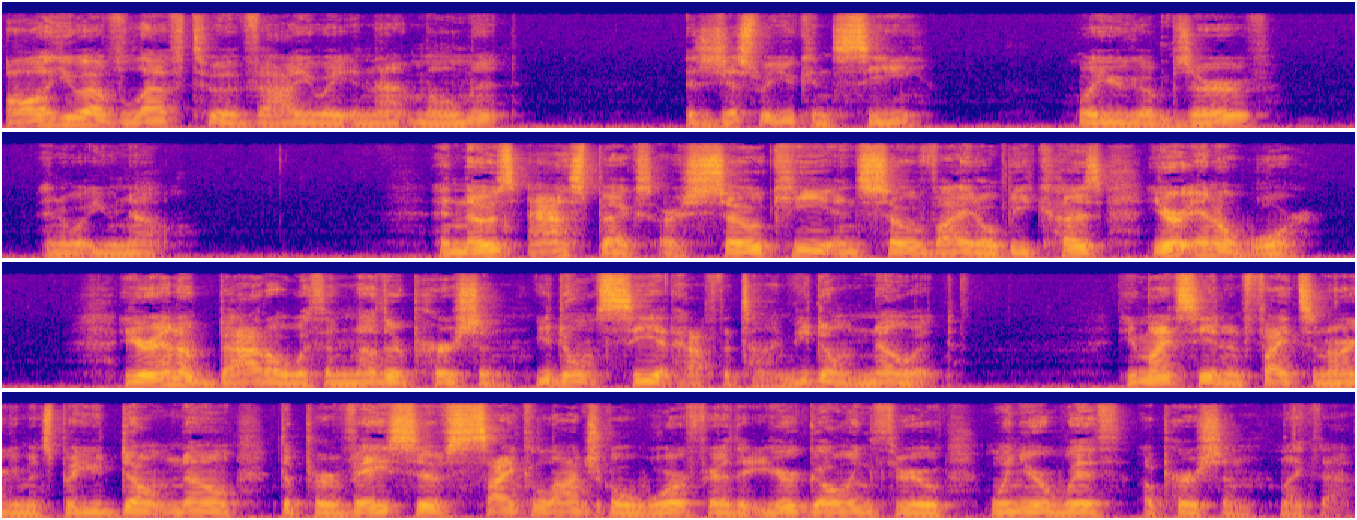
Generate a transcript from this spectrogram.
all you have left to evaluate in that moment is just what you can see, what you observe, and what you know. And those aspects are so key and so vital because you're in a war. You're in a battle with another person. You don't see it half the time, you don't know it. You might see it in fights and arguments, but you don't know the pervasive psychological warfare that you're going through when you're with a person like that.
